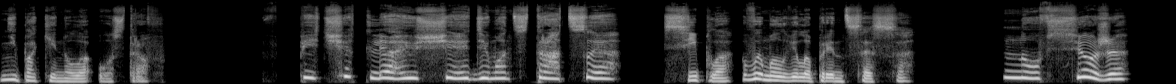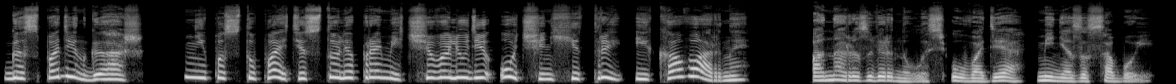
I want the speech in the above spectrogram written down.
не покинула остров. «Впечатляющая демонстрация!» — сипло вымолвила принцесса. «Но все же, господин Гаш, не поступайте столь опрометчиво, люди очень хитры и коварны». Она развернулась, уводя меня за собой.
